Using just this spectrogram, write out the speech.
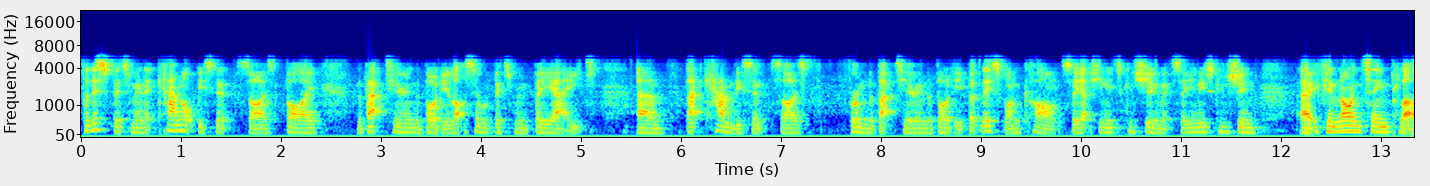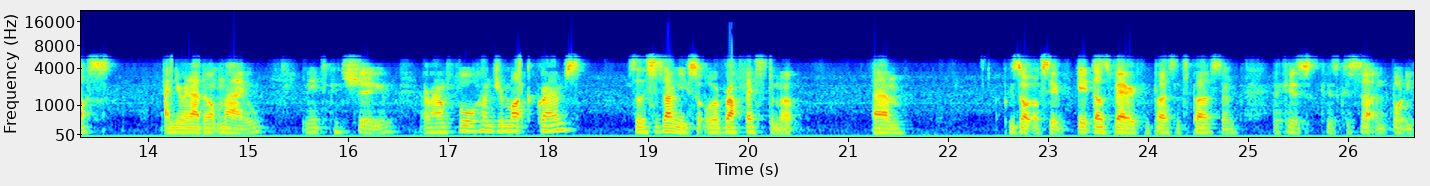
for this vitamin, it cannot be synthesized by the bacteria in the body. Like I said with vitamin B8, um, that can be synthesized from the bacteria in the body, but this one can't. So you actually need to consume it. So you need to consume, uh, if you're 19 plus and you're an adult male, you need to consume around 400 micrograms. So this is only sort of a rough estimate. Um, because obviously it, it, does vary from person to person because cause, cause certain body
